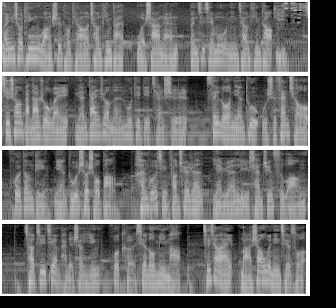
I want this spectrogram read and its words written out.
欢迎收听《往事头条》畅听版，我是阿南。本期节目您将听到：西双版纳入围元旦热门目的地前十；C 罗年度五十三球或登顶年度射手榜；韩国警方确认演员李善均死亡；敲击键盘的声音或可泄露密码。接下来马上为您解锁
